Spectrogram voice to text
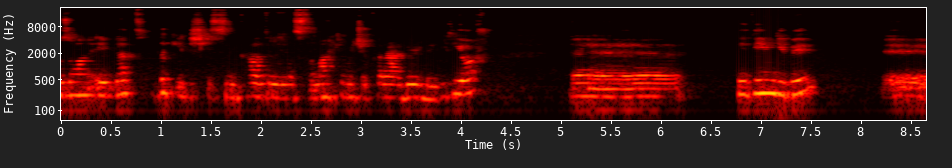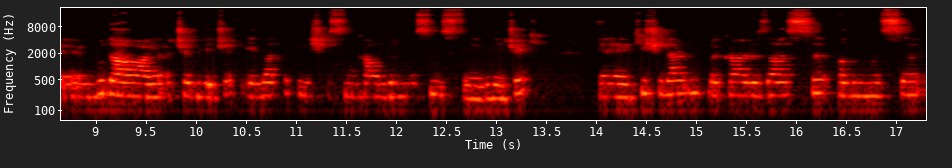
o zaman evlatlık ilişkisinin kaldırılmasına mahkemece karar verilebiliyor. Ee, dediğim gibi e, bu davayı açabilecek, evlatlık ilişkisinin kaldırılmasını isteyebilecek e, kişiler mutlaka rızası alınması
